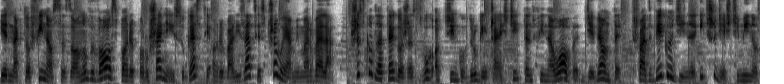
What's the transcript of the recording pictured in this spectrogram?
Jednak to finał sezonu wywołał spore poruszenie i sugestie o rywalizację z przebojami Marvela. Wszystko dlatego, że z dwóch odcinków drugiej części, ten finałowy, dziewiąty, trwa 2 godziny i 30 minut.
